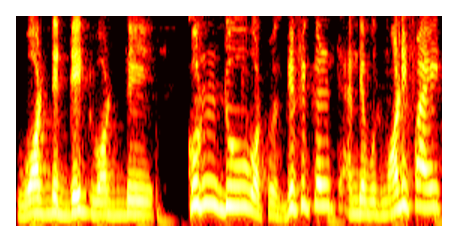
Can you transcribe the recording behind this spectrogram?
what they did, what they couldn't do, what was difficult, and they would modify it.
